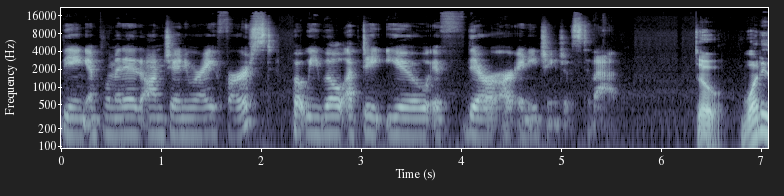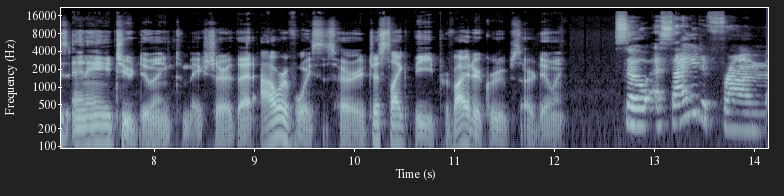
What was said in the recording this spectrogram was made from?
being implemented on January 1st, but we will update you if there are any changes to that. So, what is NAHU doing to make sure that our voice is heard, just like the provider groups are doing? So, aside from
